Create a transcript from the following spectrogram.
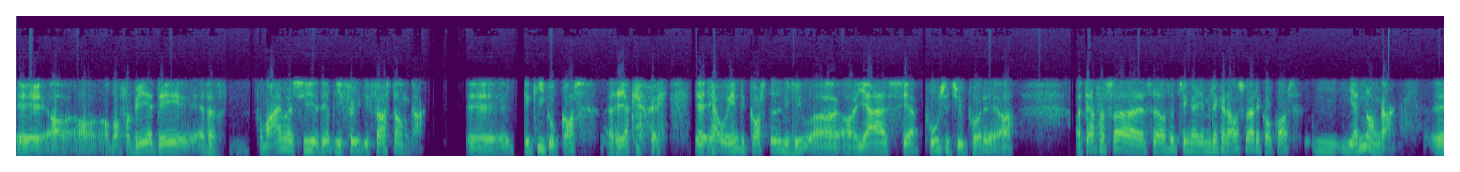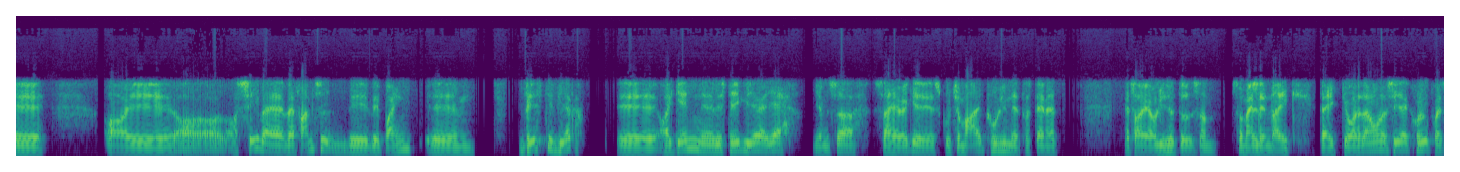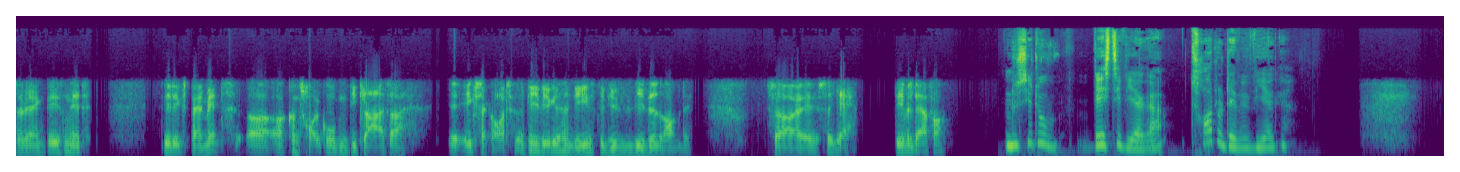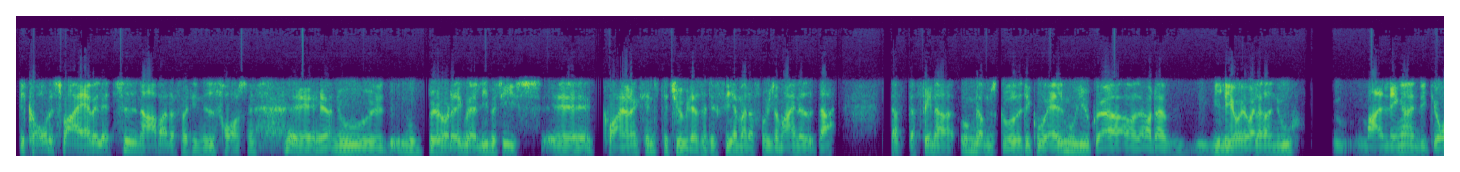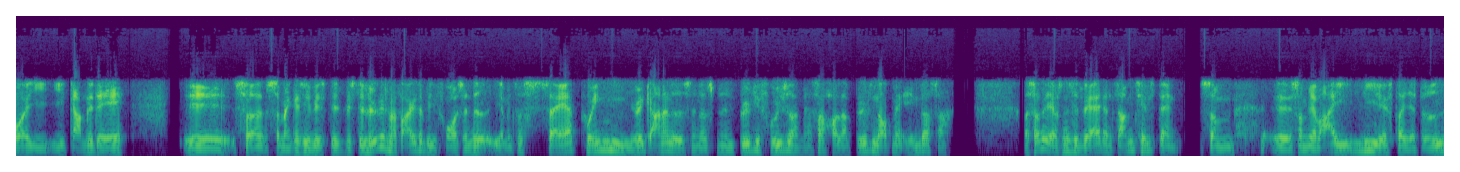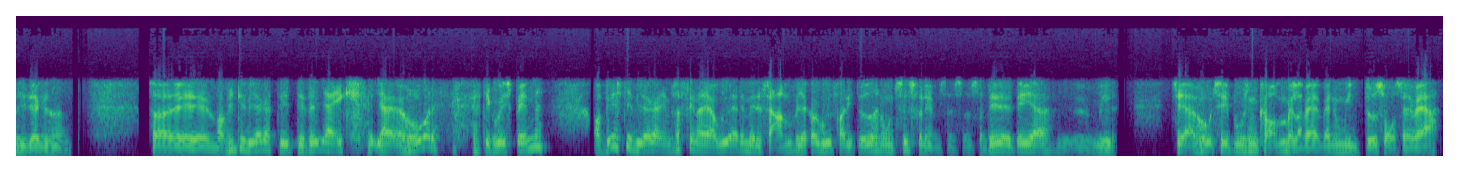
Øh, og, og, og hvorfor vil jeg det? Altså, for mig må jeg sige, at det at blive født i første omgang, øh, det gik jo godt. Altså, jeg, kan, jeg, jeg er jo endt et godt sted i mit liv, og, og jeg ser positivt på det, og, og derfor så sidder jeg også og tænker, jamen det kan da også være, at det går godt i, i anden omgang. Øh, og, øh, og, og se, hvad, hvad fremtiden vil, vil bringe, øh, hvis det virker. Øh, og igen, øh, hvis det ikke virker, ja, jamen så, så har jeg jo ikke øh, skudt så meget i puljen, at forstand, at, at så er jeg jo lige så død som, som alle dem, der ikke, der ikke gjorde det. Der er nogen, der siger, at kryopreservering, det er sådan et, det er et eksperiment, og, og kontrolgruppen, de klarer sig øh, ikke så godt. Og det er i virkeligheden det eneste, vi, vi ved om det. Så, øh, så ja, det er vel derfor. Nu siger du, hvis det virker. Tror du, det vil virke? Det korte svar er vel, at tiden arbejder for de nedfrosne. Øh, og nu, øh, nu behøver det ikke være lige præcis øh, Cryonics Institute, altså det firma, der fryser mig ned, der, der, der finder ungdommens gåde. Det kunne alle mulige gøre, og, og der, vi lever jo allerede nu meget længere, end vi gjorde i, i gamle dage. Øh, så, så man kan sige, hvis det, hvis det lykkes mig faktisk at blive frosset ned, jamen så, så er pointen jo ikke anderledes end at smide en bøf i fryseren, og så holder bøffen op med at ændre sig. Og så vil jeg jo sådan set være i den samme tilstand, som, øh, som jeg var i lige efter jeg døde i virkeligheden. Så øh, hvorvidt det virker, det, det ved jeg ikke. Jeg håber det. Det kunne være spændende. Og hvis det virker, jamen, så finder jeg ud af det med det samme, for jeg går ud fra, at de døde har nogen tidsfornemmelse. Så, så det det, jeg øh, vil se at HT-bussen komme, eller hvad, hvad nu min dødsårsag er være,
